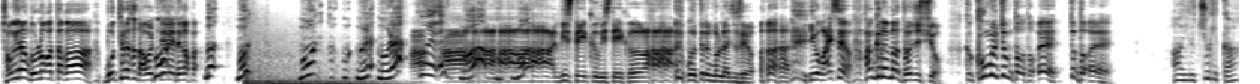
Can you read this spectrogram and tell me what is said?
정희랑 놀러 갔다가 모텔에서 나올 때 뭐? 내가 파... 뭐, 뭐, 뭐, 뭐, 뭐라? 뭐라? 그, 에, 뭐, 뭐? 아, 미스테이크, 미스테이크. 아, 못 들은 걸로 해주세요. 이거 맛있어요. 한 그릇만 더 주십시오. 그 국물 좀 더, 더, 예, 좀 더, 예, 예. 아, 이거 죽일까?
